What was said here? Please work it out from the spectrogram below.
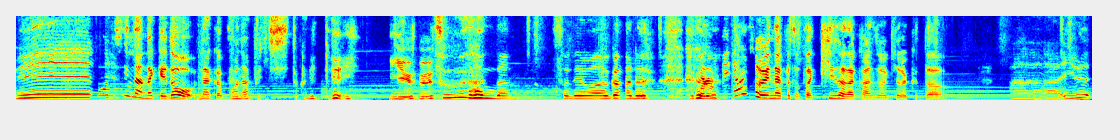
へえフランス人なんだけど、なんか、ボナペチとか言って言う。そうなんだ。それは上がる。これ、皆そういうなんかちょっとキザな感じのキャラクター。ああ、いる。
